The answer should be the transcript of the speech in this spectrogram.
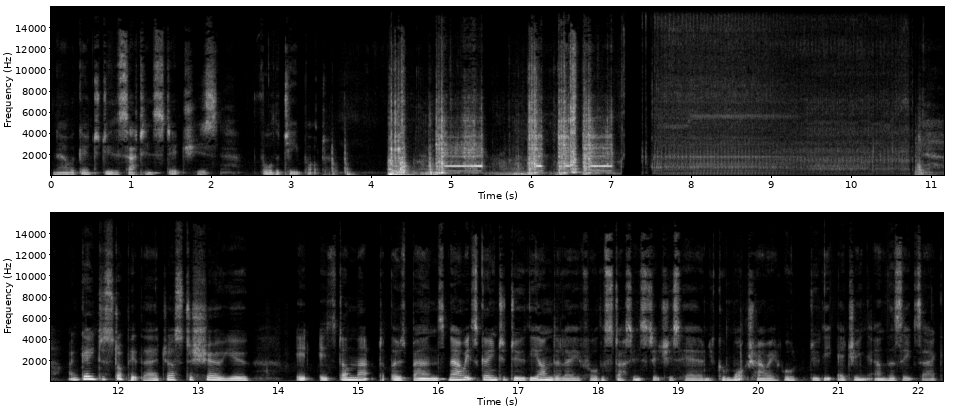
Now we're going to do the satin stitches for the teapot. I'm going to stop it there just to show you it, it's done that those bands. Now it's going to do the underlay for the satin stitches here and you can watch how it will do the edging and the zigzag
